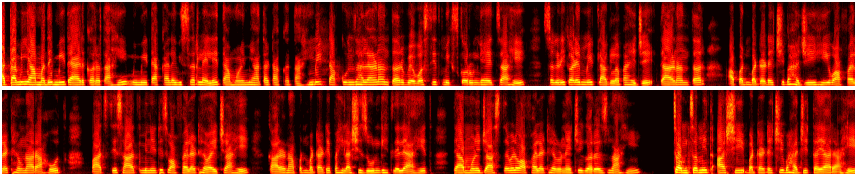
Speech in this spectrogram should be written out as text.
आता मी यामध्ये मीठ ऍड करत आहे. मी मीठ टाकायला विसरलेले त्यामुळे मी आता टाकत आहे. मीठ टाकून झाल्यानंतर व्यवस्थित मिक्स करून घ्यायचं आहे. सगळीकडे मीठ लागलं पाहिजे. त्यानंतर आपण बटाट्याची भाजी ही वाफायला ठेवणार आहोत. पाच ते सात मिनिटच वाफायला ठेवायची आहे. कारण आपण बटाटे पहिला शिजवून घेतलेले आहेत. त्यामुळे जास्त वेळ वाफायला ठेवण्याची गरज नाही. चमचमीत अशी बटाट्याची भाजी तयार आहे.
